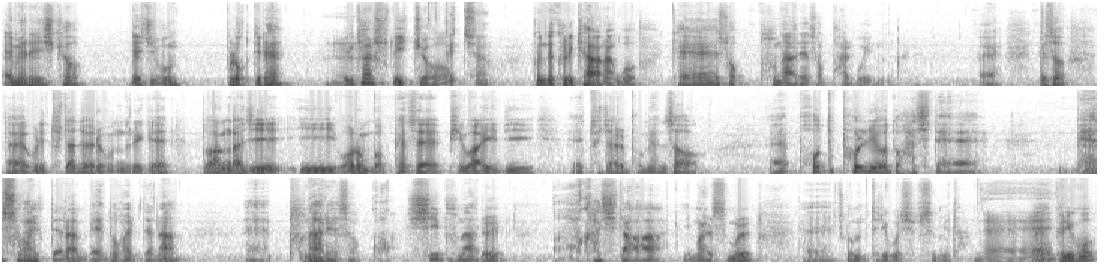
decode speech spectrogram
M&A 시켜 내 지분 블록딜해 이렇게 할 수도 있죠. 그렇죠. 근데 그렇게 안 하고 계속 분할해서 팔고 있는 거예요. 예. 그래서 에, 우리 투자자 여러분들에게 또 한 가지 이 워런 버핏의 BYD 의 투자를 보면서 에, 포트폴리오도 하시되 매수할 때나 매도할 때나 에, 분할해서 꼭 시 분할을 꼭 하시라 이 말씀을 에, 좀 드리고 싶습니다. 네. 에, 그리고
